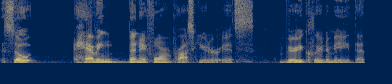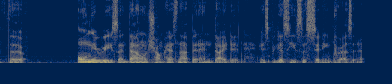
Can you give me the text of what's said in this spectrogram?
so, having been a former prosecutor, it's very clear to me that the only reason Donald Trump has not been indicted is because he's the sitting president.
